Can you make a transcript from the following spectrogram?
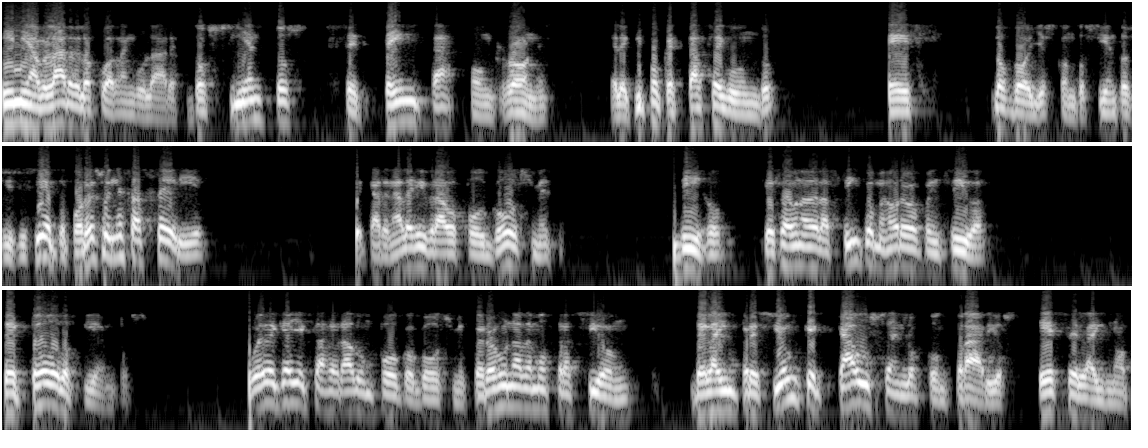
Y ni hablar de los cuadrangulares, 270 honrones. El equipo que está segundo es los Dodgers con 217. Por eso en esa serie de Cardenales y Bravos, Paul Goldschmidt dijo que esa es una de las cinco mejores ofensivas de todos los tiempos. Puede que haya exagerado un poco Goldsmith, pero es una demostración de la impresión que causa en los contrarios ese line-up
